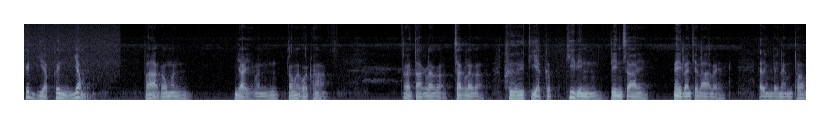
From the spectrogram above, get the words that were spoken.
ขึ้นเหยียบขึ้นย่ำผ้าเขามันใหญ่มันต้องให้อดผ้าก็ตากแล้วก็ซักแล้วก็พือเตียกกับขี้ดินดินทรายในลันชลาเลยเต็มไปนำท่อง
